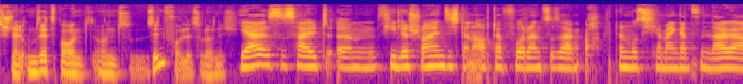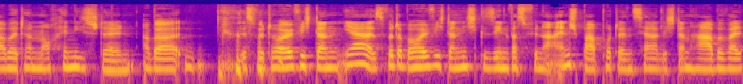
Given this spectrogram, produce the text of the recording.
schnell umsetzbar und, und sinnvoll ist, oder nicht? Ja, es ist halt, ähm, viele scheuen sich dann auch davor, dann zu sagen, ach, dann muss ich ja meinen ganzen Lagerarbeitern noch Handys stellen. Aber es wird häufig dann, ja, es wird aber häufig dann nicht gesehen, was für eine Einsparpotenzial ich dann habe, weil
